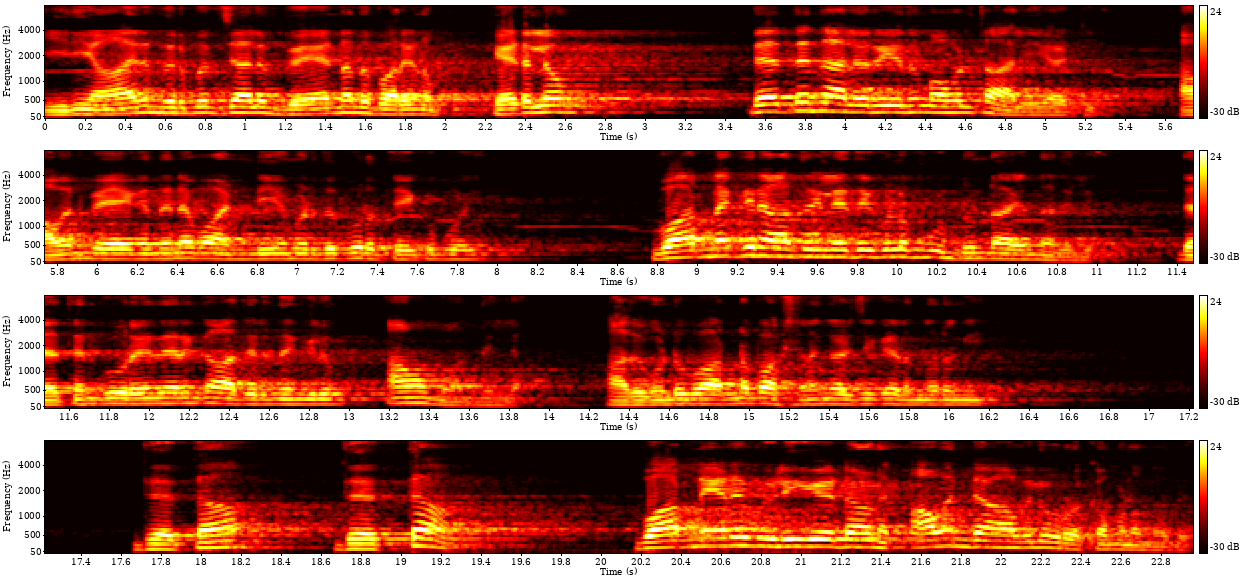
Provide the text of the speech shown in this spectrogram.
ഇനി ആരും നിർബന്ധിച്ചാലും വേണ്ടെന്ന് പറയണം. കേട്ടല്ലോ? ദത്തൻ അലറിയതും അവൾ തലയാട്ടി. അവൻ വേഗം തന്നെ വണ്ടിയും എടുത്ത് പുറത്തേക്ക് പോയി. വർണയ്ക്ക് രാത്രിയിലേക്കുള്ള ഫുഡ് ഉണ്ടായിരുന്നതിൽ ദത്തൻ കുറേ നേരം കാത്തിരുന്നെങ്കിലും അവൻ വന്നില്ല. അതുകൊണ്ട് വർണ ഭക്ഷണം കഴിച്ച് കിടന്നുറങ്ങി. ദത്ത ദത്ത. വർണയുടെ വിളി കേട്ടാണ് അവൻ രാവിലെ ഉറക്കമണന്നത്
